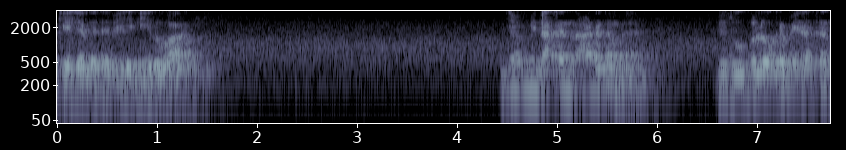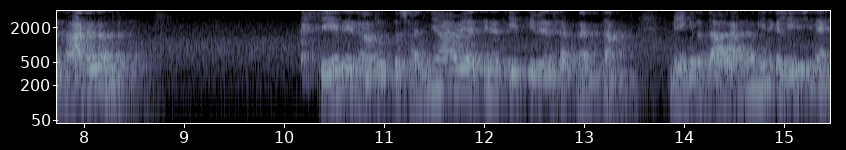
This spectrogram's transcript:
කෙලවර වේ නිර්වාණි. ජම්මි නටන නාටකම මේ රූප ලෝකේ නටන නාටකම තේරෙන රූප සංඥාවේ ඇති නැති ඇති වෙනසක් නැත්නම් මේකට දාගන්නවා කියන එක ලේසි නෑ.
